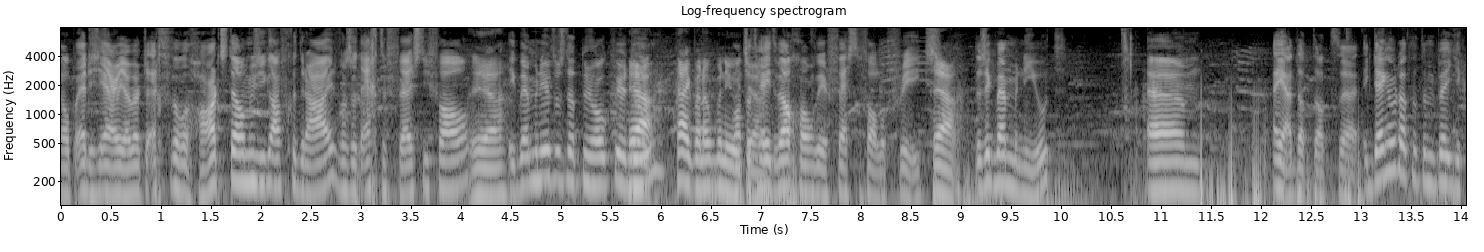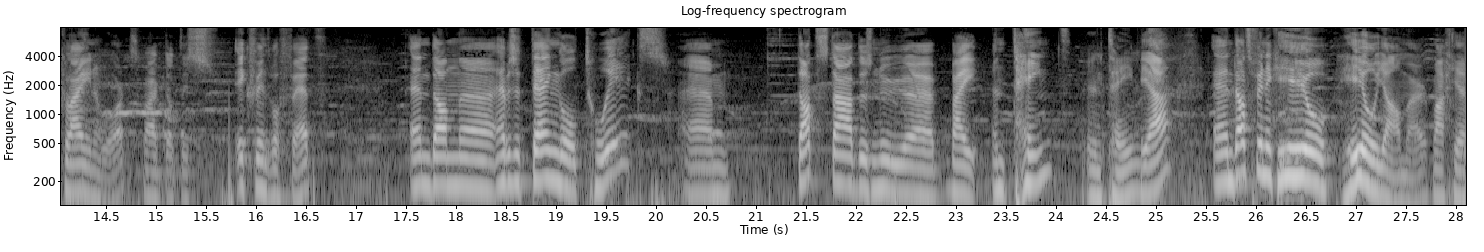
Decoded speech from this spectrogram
op Eddie's Area werd er echt veel hardstyle muziek afgedraaid. Was het echt een festival. Ja. Ik ben benieuwd of ze dat nu ook weer Ja. doen. ja, ik ben ook benieuwd. Want het ja. heet wel gewoon weer Festival of Freaks. Ja. Dus ik ben benieuwd. Ehm, en ja, dat, dat, eh, ik denk ook dat het een beetje kleiner wordt. Maar dat is, ik vind het wel vet. En dan eh, hebben ze Tangle Twigs. Ehm, dat staat dus nu eh, bij Untamed. Een teen. Ja. En dat vind ik heel, heel jammer, mag je Ja?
